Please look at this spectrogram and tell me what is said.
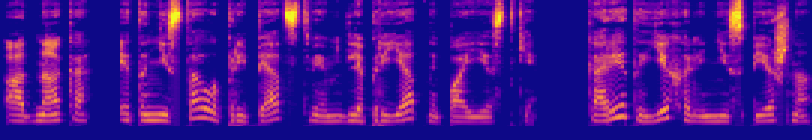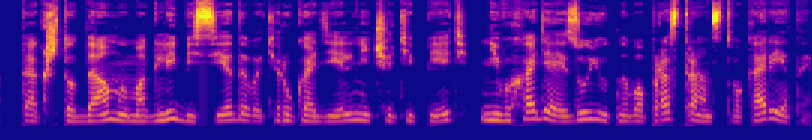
Однако это не стало препятствием для приятной поездки. Кареты ехали неспешно, так что дамы могли беседовать, рукодельничать и петь, не выходя из уютного пространства кареты.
